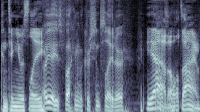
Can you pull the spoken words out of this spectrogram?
continuously. Oh yeah, he's fucking with Christian Slater. yeah, awesome. the whole time.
